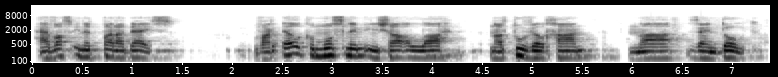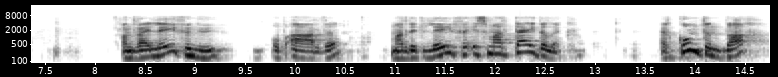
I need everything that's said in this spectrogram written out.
hij was in het paradijs. Waar elke moslim inshallah naartoe wil gaan na zijn dood. Want wij leven nu op aarde, maar dit leven is maar tijdelijk. Er komt een dag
